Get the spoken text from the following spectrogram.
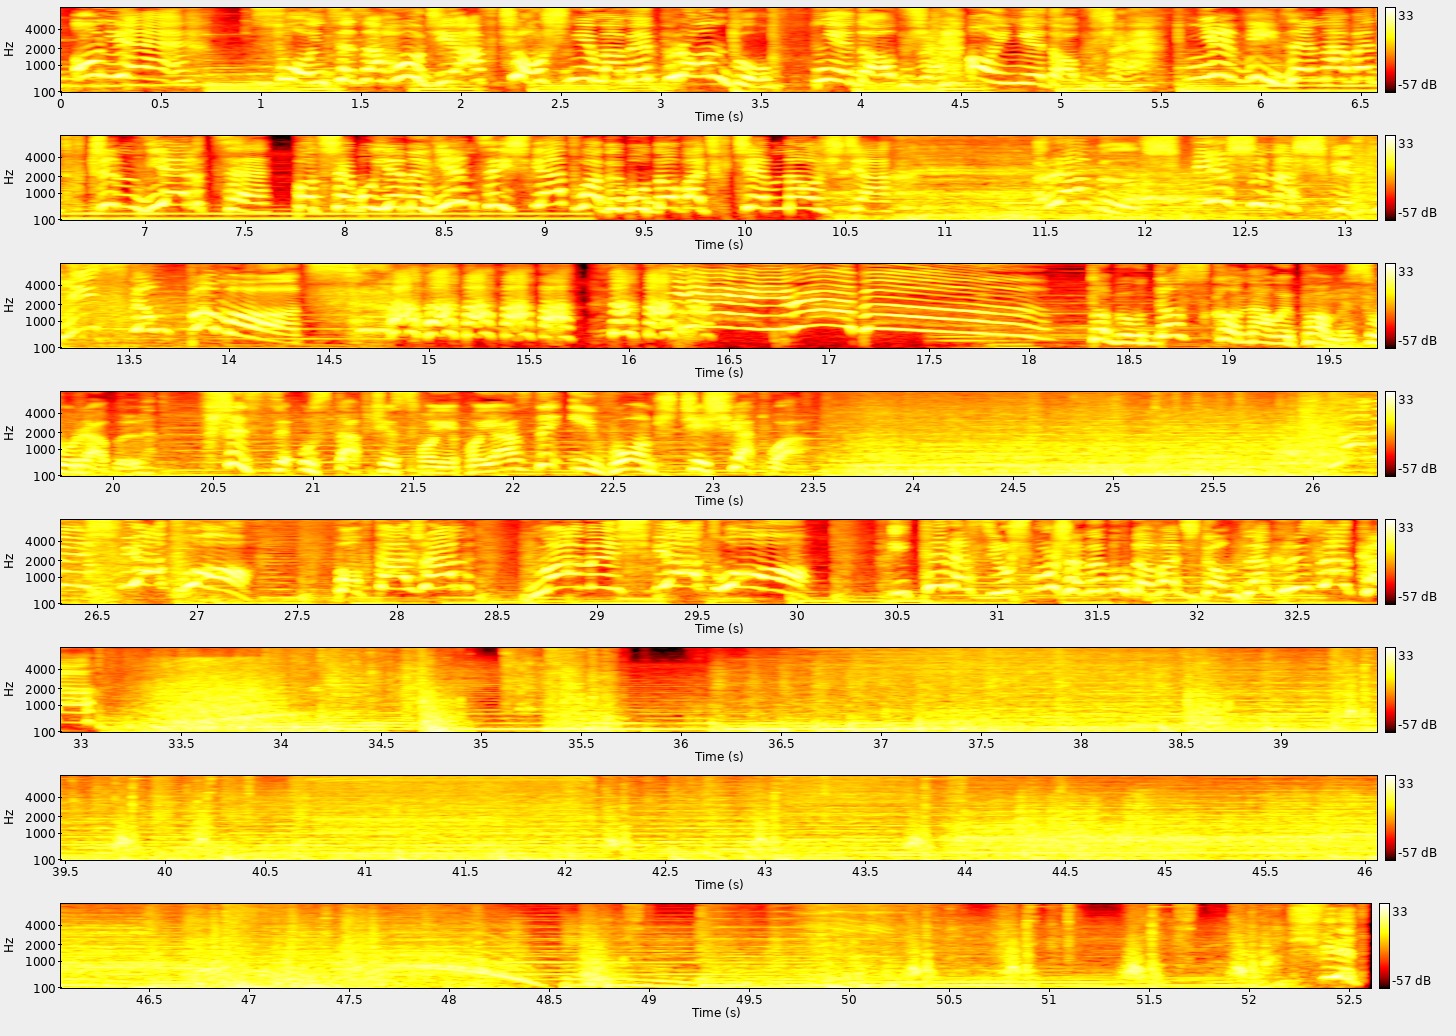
O nie! Słońce zachodzi, a wciąż nie mamy prądu. Niedobrze, oj niedobrze. Nie widzę nawet w czym wiercę. Potrzebujemy więcej światła, by budować w ciemnościach. Rabl śpieszy na świetlistą pomoc! To był doskonały pomysł, Rabl. Wszyscy ustawcie swoje pojazdy i włączcie światła. Mamy światło! Powtarzam, mamy światło! I teraz już możemy budować dom dla Gryzaka!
